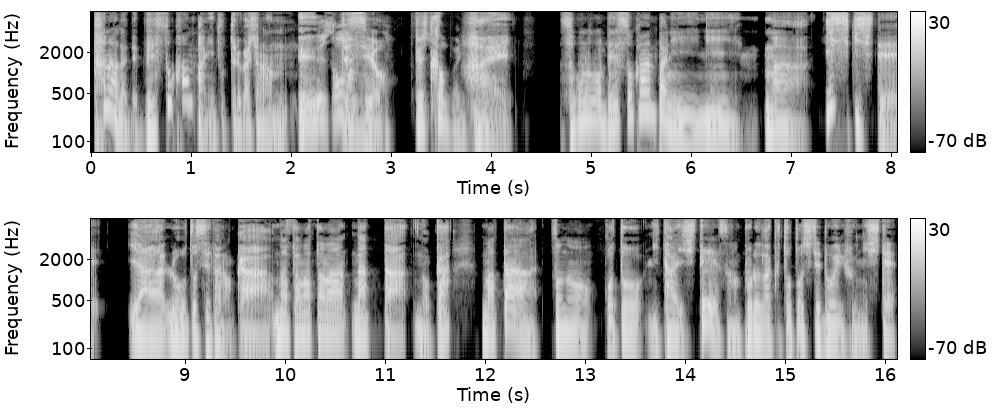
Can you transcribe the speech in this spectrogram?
カナダでベストカンパニー取ってる会社なんですよ。ベストカンパニー。はい。そこのベストカンパニーに、まあ、意識してやろうとしてたのか、まあ、たまたまなったのか、また、そのことに対して、そのプロダクトとしてどういうふうにして、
